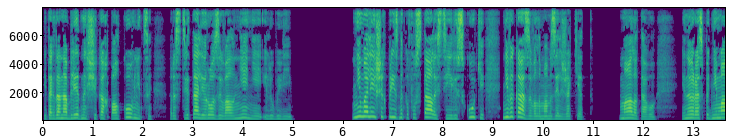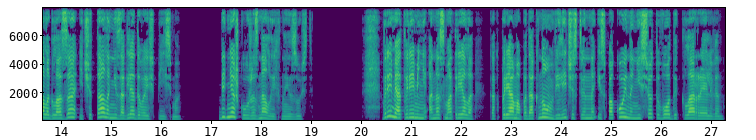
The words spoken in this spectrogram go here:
и тогда на бледных щеках полковницы расцветали розы волнения и любви. Ни малейших признаков усталости или скуки не выказывала мамзель Жакет. Мало того, иной раз поднимала глаза и читала, не заглядывая в письма. Бедняжка уже знала их наизусть. Время от времени она смотрела, как прямо под окном величественно и спокойно несет воды Кларельвен.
